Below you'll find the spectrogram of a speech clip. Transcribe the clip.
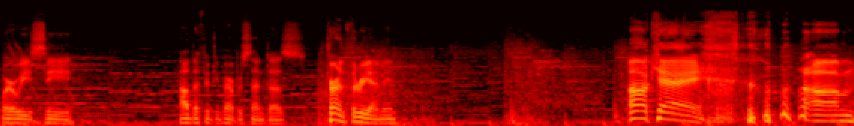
where we see how the 55% does. Turn three, I mean. Okay. um,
